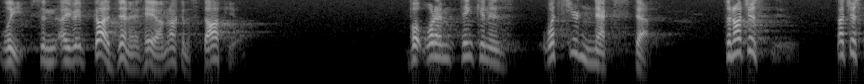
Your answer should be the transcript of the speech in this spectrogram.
leaps. And if God's in it, hey, I'm not going to stop you. But what I'm thinking is, what's your next step? So not just, not just,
